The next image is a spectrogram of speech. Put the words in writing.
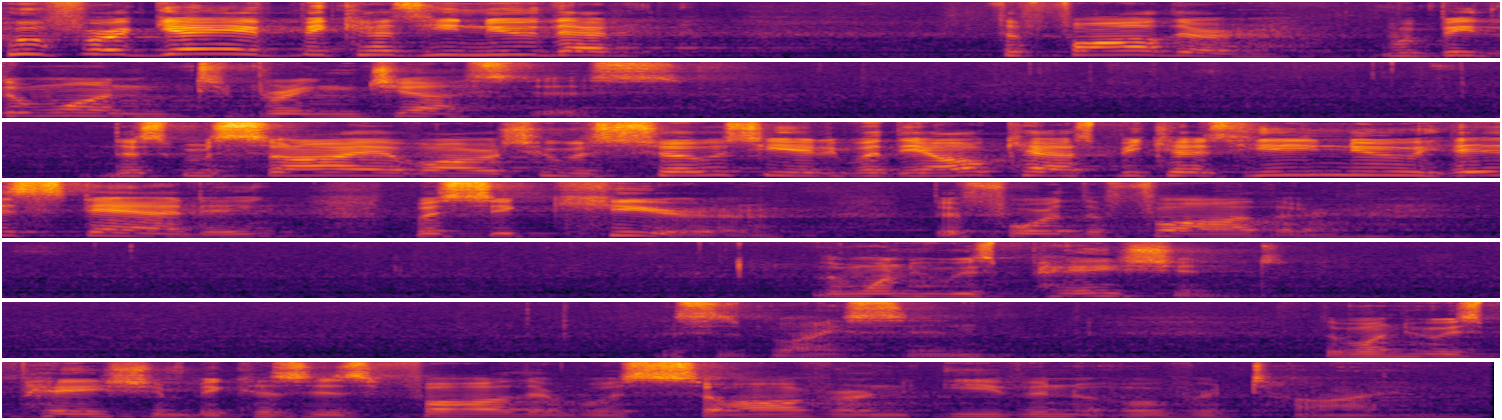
who forgave because he knew that the Father would be the one to bring justice. This Messiah of ours who associated with the outcast because he knew his standing was secure before the Father. The one who is patient. This is my sin the one who is patient because his Father was sovereign even over time.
